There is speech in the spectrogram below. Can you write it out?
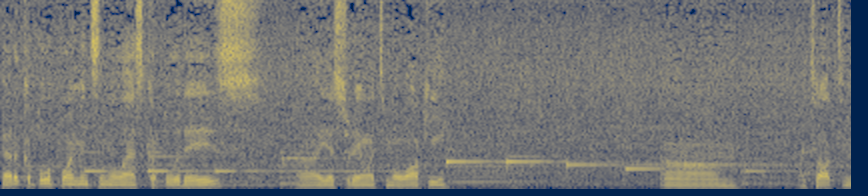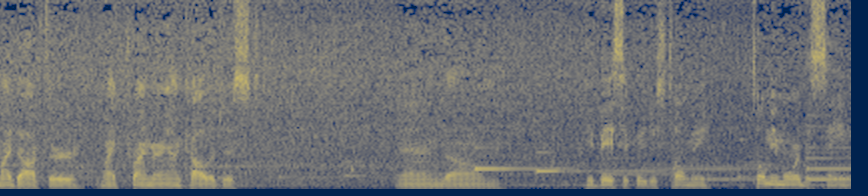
Had a couple appointments in the last couple of days. Uh, yesterday I went to Milwaukee. Um, I talked to my doctor, my primary oncologist, and um, he basically just told me told me more the same.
